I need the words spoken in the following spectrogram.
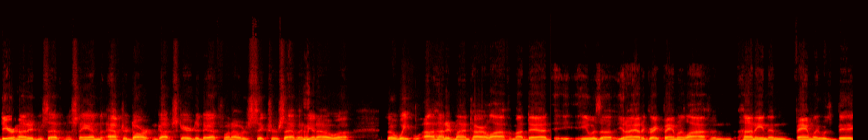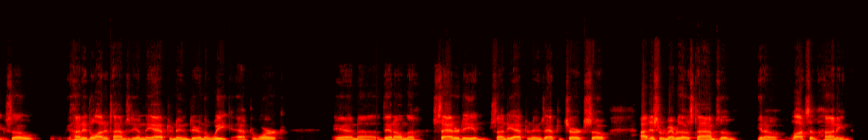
deer hunted and sat in the stand after dark and got scared to death when I was six or seven. You know, uh, so we I hunted my entire life. And my dad, he, he was a you know had a great family life, and hunting and family was big. So we hunted a lot of times during the afternoon during the week after work, and uh, then on the Saturday and Sunday afternoons after church. So I just remember those times of you know lots of hunting,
